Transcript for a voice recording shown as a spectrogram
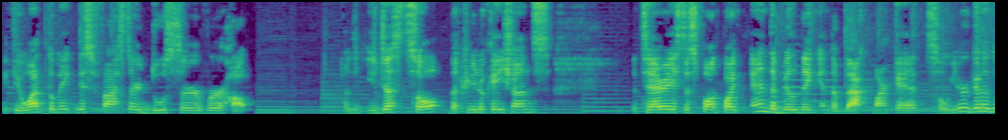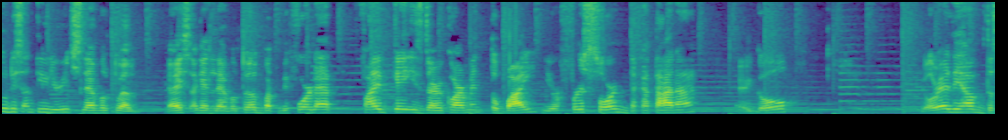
if you want to make this faster, do server hop. You just saw the three locations, the terrace, the spawn point, and the building in the black market. So you're gonna do this until you reach level 12. Guys, again, level 12. But before that, 5k is the requirement to buy your first sword, the katana. There you go. You already have the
